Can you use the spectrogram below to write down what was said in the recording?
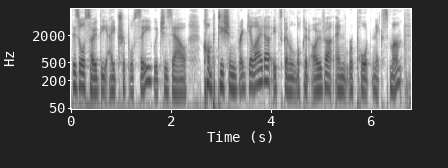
There's also the ACCC, which is our competition regulator. It's going to look it over and report next month.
